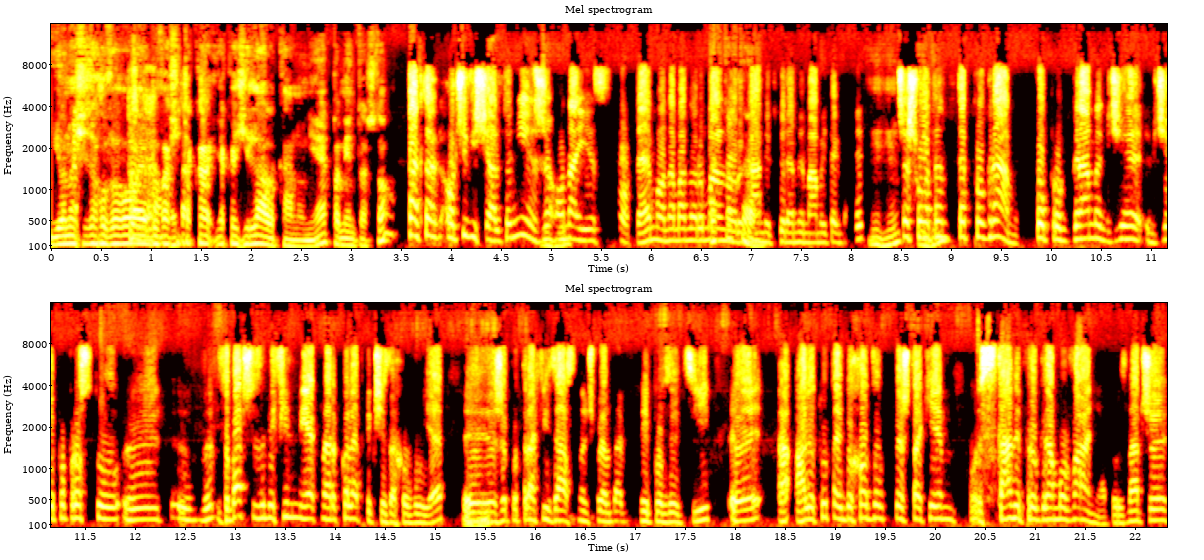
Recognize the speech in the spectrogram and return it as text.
i ona się zachowywała tak, jakby właśnie tak. taka jakaś lalka, no nie? Pamiętasz to? Tak, tak, oczywiście, ale to nie jest, że mhm. ona jest potem, ona ma normalne tak, tak, organy, które my mamy i tak dalej. Mhm. Przeszła mhm. ten, te programy. To programy, gdzie, gdzie po prostu y, y, zobaczcie sobie filmy, jak narkoleptyk się zachowuje, y, że potrafi zasnąć, prawda, w tej pozycji, y, a, ale tutaj dochodzą też takie stany programowania, to znaczy,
